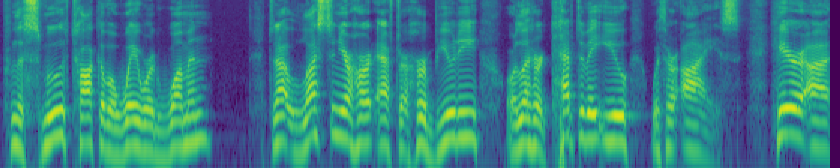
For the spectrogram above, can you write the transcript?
from the smooth talk of a wayward woman. Do not lust in your heart after her beauty, or let her captivate you with her eyes. Here, uh,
